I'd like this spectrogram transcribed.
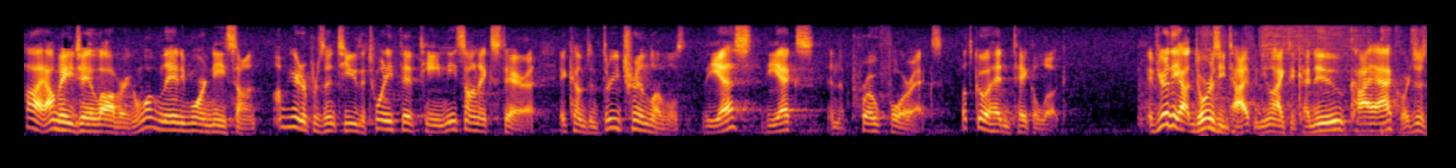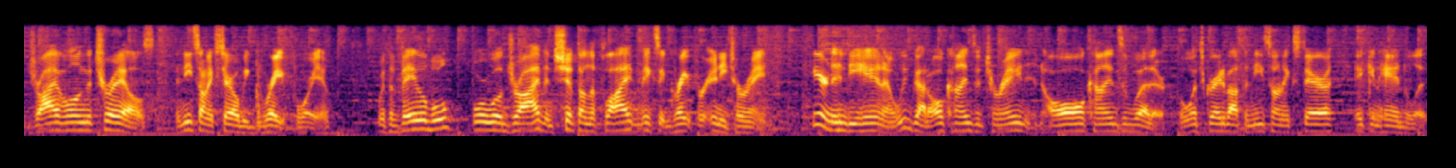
Hi, I'm AJ Lawberg and welcome to Andy Mohr Nissan. I'm here to present to you the 2015 Nissan Xterra. It comes in three trim levels, the S, the X, and the Pro 4X. Let's go ahead and take a look. If you're the outdoorsy type and you like to canoe, kayak, or just drive along the trails, the Nissan Xterra will be great for you. With available four-wheel drive and shift on the fly, makes it great for any terrain. Here in Indiana, we've got all kinds of terrain and all kinds of weather. But what's great about the Nissan Xterra, it can handle it.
